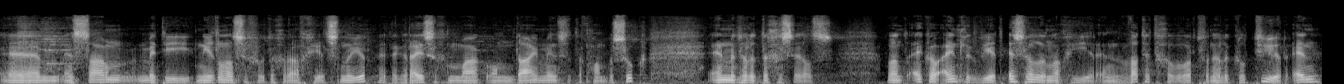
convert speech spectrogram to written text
Ehm en saam met die Nederlandse fotograaf Geert Snoeier het ek reise gemaak om daai mense te gaan besoek en met hulle te gesels. Want ek wou eintlik weet is hulle nog hier en wat het geword van hulle kultuur en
